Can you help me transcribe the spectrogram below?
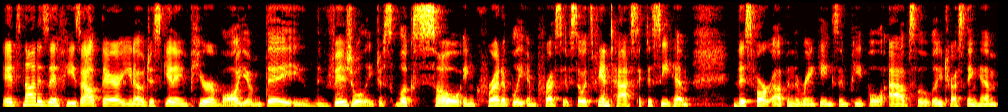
it's not as if he's out there, you know, just getting pure volume. They visually just look so incredibly impressive. So it's fantastic to see him this far up in the rankings and people absolutely trusting him.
